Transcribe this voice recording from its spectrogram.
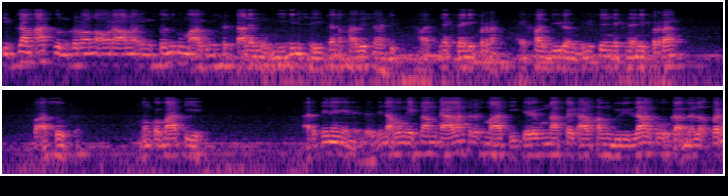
Islam akun karena orang orang ingsun iku ma'akum sertane mukminin sehitan kali sahid. Nyekseni perang, eh hadiran tegese nyekseni perang Fasuka. Mongko mati. Artinya ini, jadi nak Islam kalah terus mati. Jadi munafik alhamdulillah aku gak melok per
